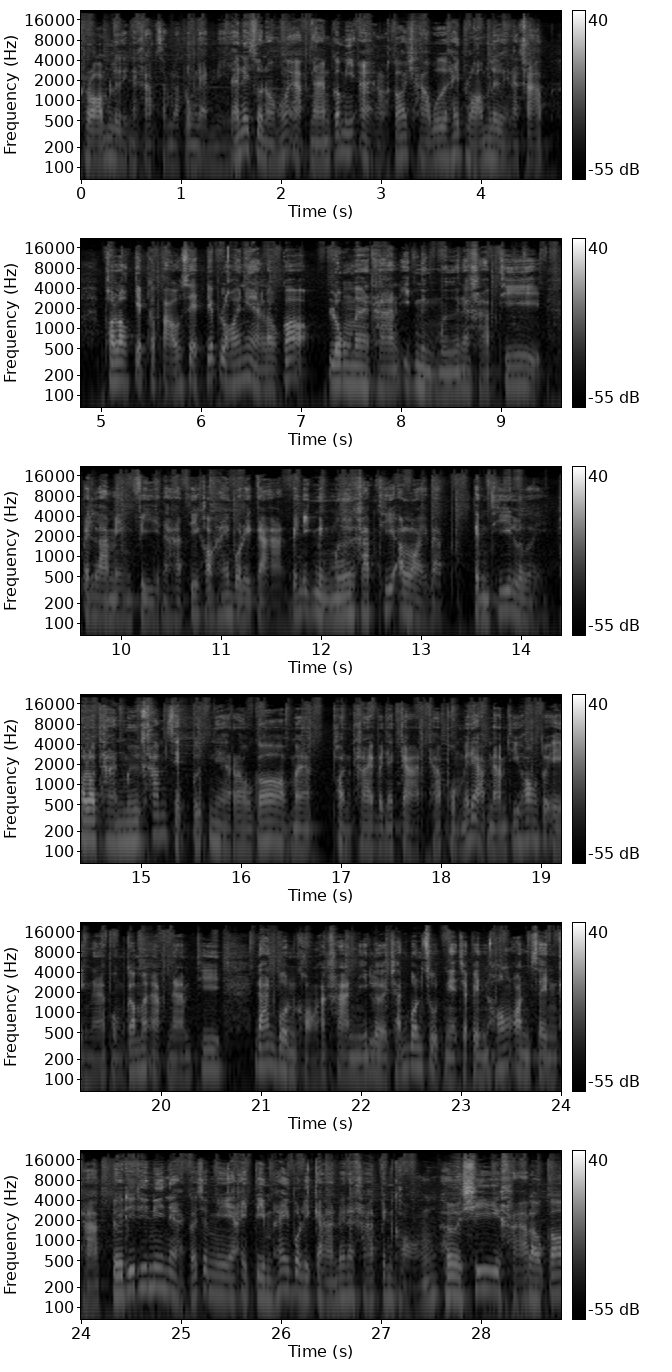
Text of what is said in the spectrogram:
พร้อมเลยนะครับสำหรับโรงแรมนี้ และในส่วนของห้องอาบน้ำก็มีอ่างแล้วก็ชาเวอร์ให้พร้อมเลยนะครับ พอเราเก็บกระเป๋าเสร็จเรียบร้อยเนี่ยเราก็ลงมาทานอีกหนึ่งมื้อนะครับที่เป็นราเมงฟรีนะครับที่เขาให้บริการเป็นอีกหนึ่งมื้อครับที่อร่อยแบบเต็มที่เลย พอเราทานมื้อค่ำเสร็จปุ๊บเนี่ยเราก็มาผ่อนคลายบรรยากาศครับผมไม่ได้อาบน้ำที่ห้องตัวเองนะ ผมก็มาอาบน้ำที่ด้านบนของอาคารนี้เลย ชั้นบนสุดเนี่ยจะเป็นห้องออนเซ็นครับ โดยที่ที่นี่เนี่ยก็จะมีไอติมให้บริการด้วยนะครับ เป็นของเฮอร์ชี่ครับเราก็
